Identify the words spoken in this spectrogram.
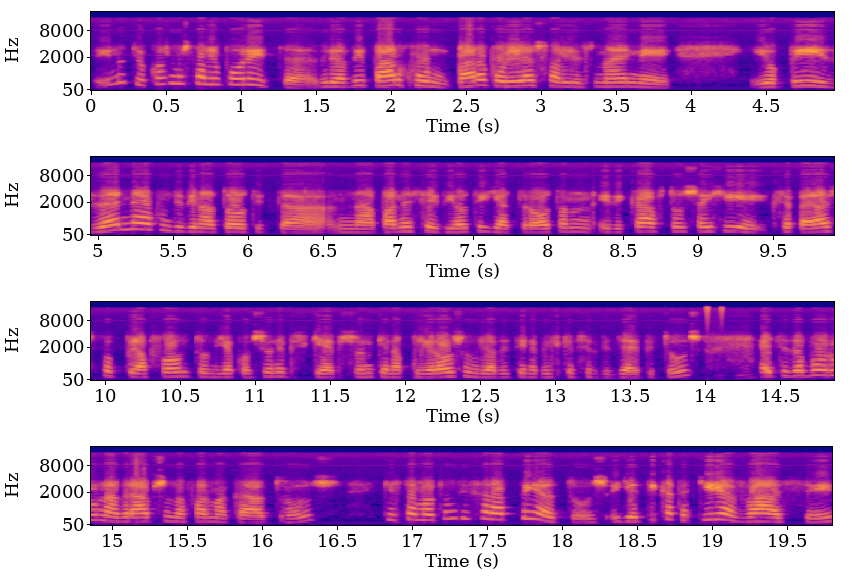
είναι ότι ο κόσμος ταλαιπωρείται. Δηλαδή υπάρχουν πάρα πολλοί ασφαλισμένοι οι οποίοι δεν έχουν τη δυνατότητα να πάνε σε ιδιώτη γιατρό, όταν ειδικά αυτός έχει ξεπεράσει το πλαφόν των 200 επισκέψεων και να πληρώσουν δηλαδή την επίσκεψη από την τσέπη τους, έτσι δεν μπορούν να γράψουν τα φάρμακά τους και σταματούν τη θεραπεία τους. Γιατί κατά κύρια βάση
